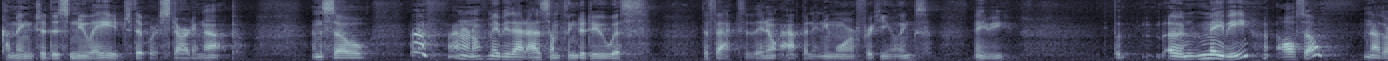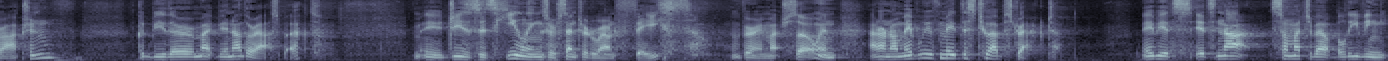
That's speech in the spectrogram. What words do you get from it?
coming to this new age that we're starting up. And so, well, I don't know, maybe that has something to do with the fact that they don't happen anymore for healings. Maybe. Uh, maybe also another option could be there might be another aspect. Jesus' healings are centered around faith, very much so, and I don't know, maybe we've made this too abstract. Maybe it's it's not so much about believing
